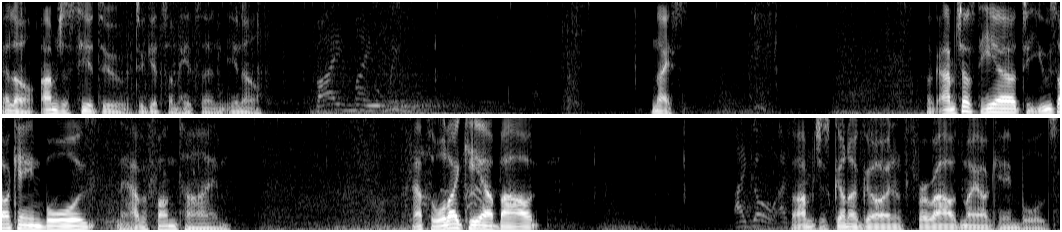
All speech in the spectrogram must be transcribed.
Hello, I'm just here to to get some hits in, you know. Nice. Look, I'm just here to use Arcane Bolt and have a fun time. That's all I care about. So I'm just gonna go and throw out my Arcane Bolts.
